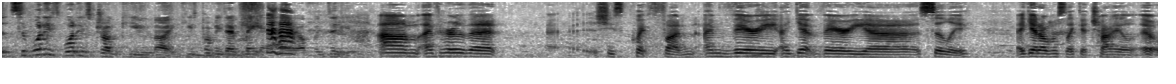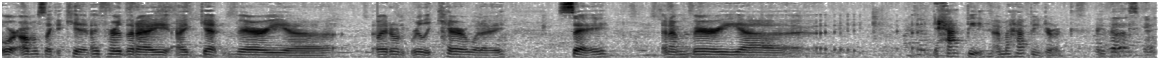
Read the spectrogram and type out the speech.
So, so what is what is drunk you like? You probably don't meet her very often, do you? Um, I've heard that uh, she's quite fun. I'm very, I get very uh, silly. I get almost like a child, uh, or almost like a kid. I've heard that I, I get very, uh, I don't really care what I say, and I'm very uh, happy. I'm a happy drunk. I think. That's good.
